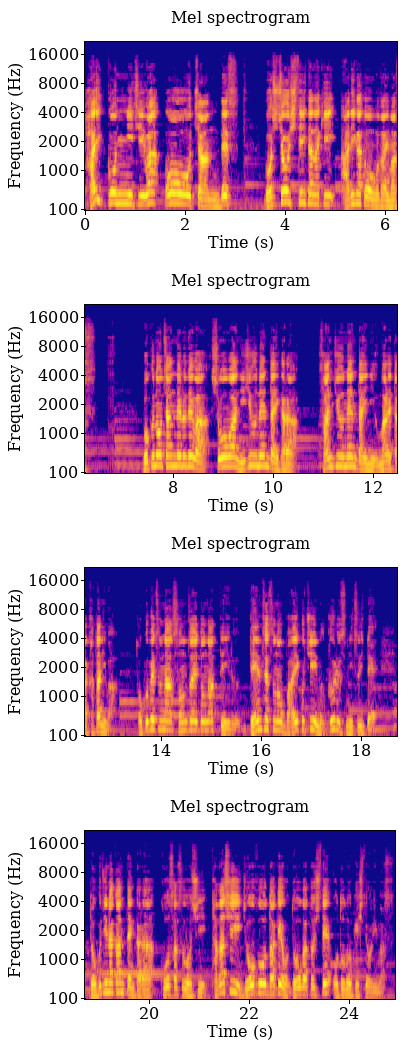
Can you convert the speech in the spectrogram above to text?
はい、こんにちは、おーちゃんです。ご視聴していただきありがとうございます。僕のチャンネルでは昭和20年代から30年代に生まれた方には特別な存在となっている伝説のバイクチームクールスについて独自な観点から考察をし正しい情報だけを動画としてお届けしております。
